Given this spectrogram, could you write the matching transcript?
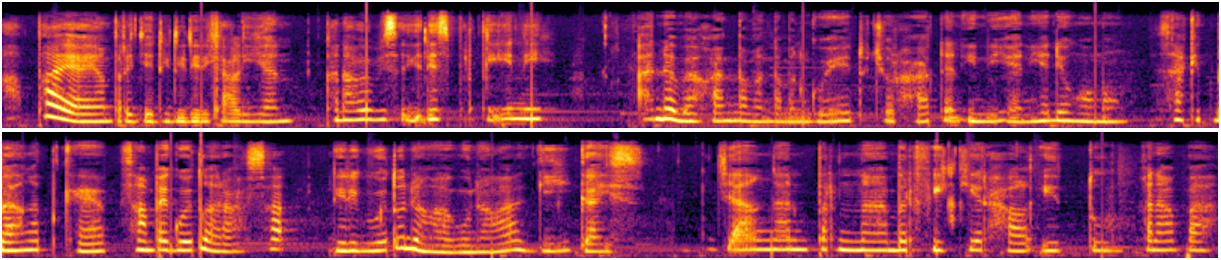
apa ya yang terjadi di diri kalian? Kenapa bisa jadi seperti ini? Ada bahkan teman-teman gue itu curhat dan in the end dia ngomong, sakit banget Cat, sampai gue tuh gak rasa diri gue tuh udah gak guna lagi guys jangan pernah berpikir hal itu. Kenapa?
